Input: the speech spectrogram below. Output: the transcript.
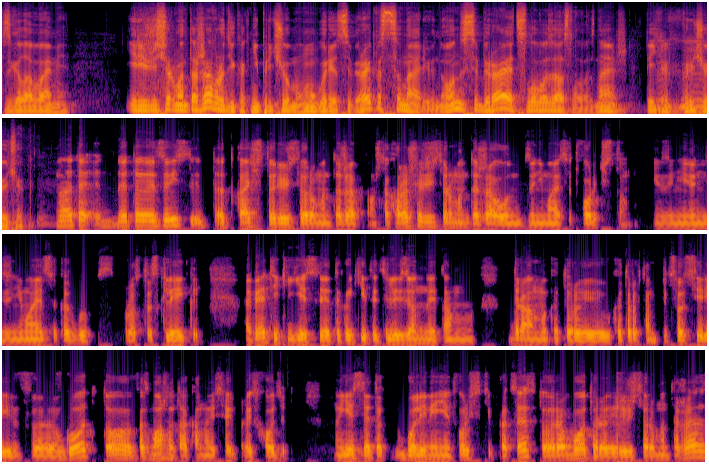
с головами. И режиссер монтажа вроде как ни при чем. Ему говорят, собирай по сценарию. Но он собирает слово за слово, знаешь, петелька крючочек. Ну, это, это зависит от качества режиссера монтажа, потому что хороший режиссер монтажа, он занимается творчеством, он не занимается как бы просто склейкой. Опять-таки, если это какие-то телевизионные там драмы, которые, у которых там 500 серий в, в год, то, возможно, так оно и все и происходит. Но если это более-менее творческий процесс, то работа режиссера монтажа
